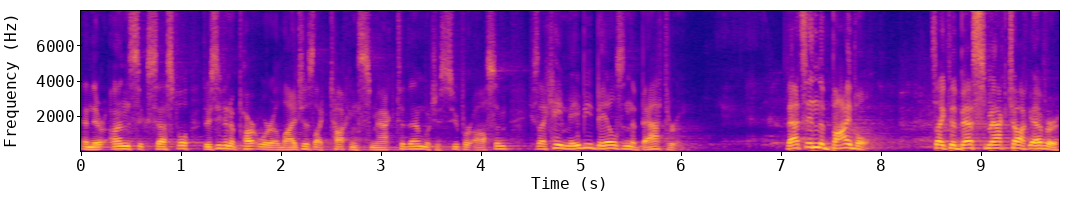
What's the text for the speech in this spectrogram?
and they're unsuccessful. There's even a part where Elijah's like talking smack to them, which is super awesome. He's like, hey, maybe Baal's in the bathroom. That's in the Bible. It's like the best smack talk ever.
